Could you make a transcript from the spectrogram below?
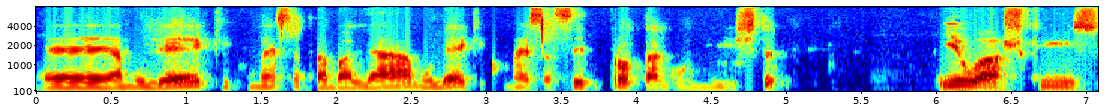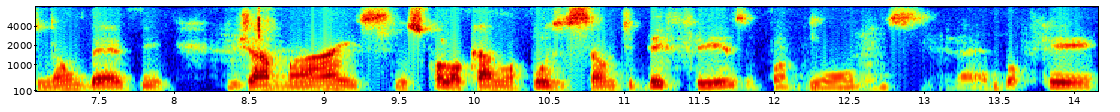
É, a mulher que começa a trabalhar, a mulher que começa a ser protagonista. Eu acho que isso não deve jamais nos colocar numa posição de defesa enquanto homens, né? porque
